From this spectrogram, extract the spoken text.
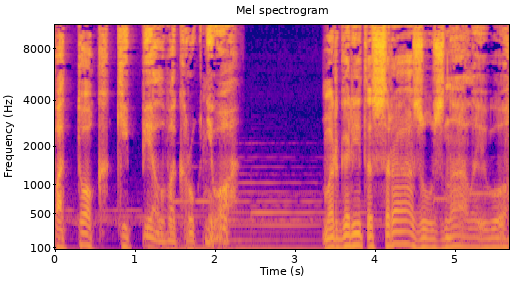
поток кипел вокруг него. Маргарита сразу узнала его,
